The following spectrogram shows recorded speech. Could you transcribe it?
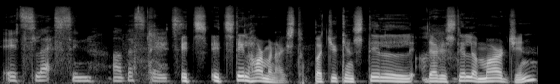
it's less in other states. It's it's still harmonized, but you can still there is still a margin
